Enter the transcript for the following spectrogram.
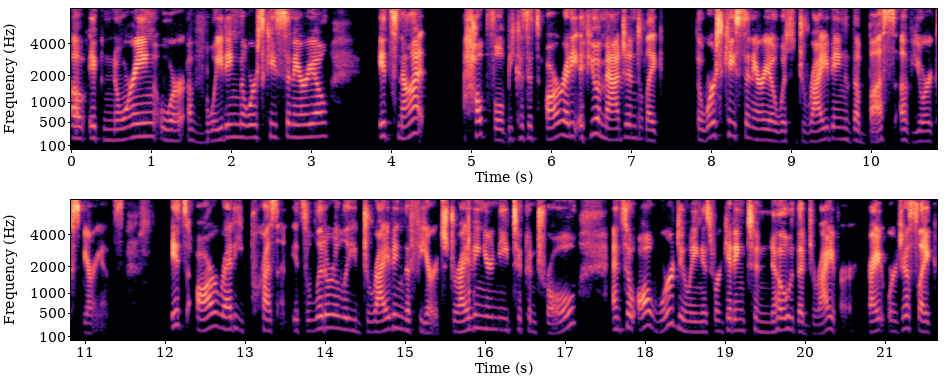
uh, ignoring or avoiding the worst case scenario, it's not helpful because it's already, if you imagined like the worst case scenario was driving the bus of your experience, it's already present. It's literally driving the fear, it's driving your need to control. And so all we're doing is we're getting to know the driver, right? We're just like,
